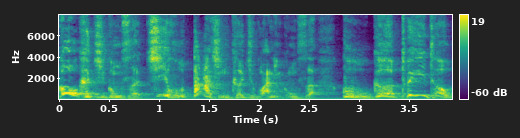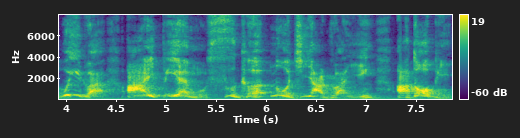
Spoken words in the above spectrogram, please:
高科技公司，几乎大型科技管理公司，谷歌、推特、微软、IBM、思科、诺基亚、软银、Adobe。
